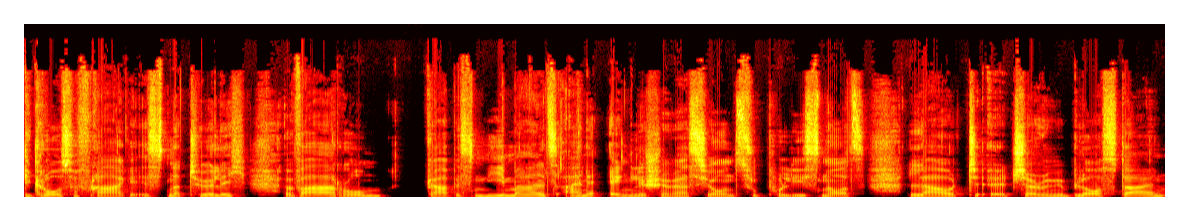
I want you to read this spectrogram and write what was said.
Die große Frage ist natürlich, warum gab es niemals eine englische Version zu Police Notes. Laut äh, Jeremy Blaustein,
